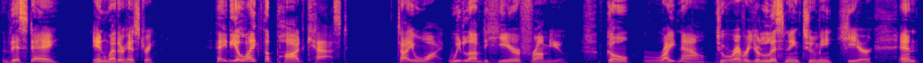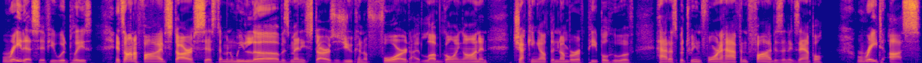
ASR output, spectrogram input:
This day in weather history. Hey, do you like the podcast? Tell you why. We'd love to hear from you. Go right now to wherever you're listening to me here and rate us if you would please. It's on a five star system and we love as many stars as you can afford. I love going on and checking out the number of people who have had us between four and a half and five as an example. Rate us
